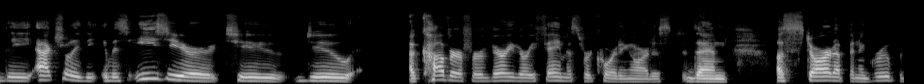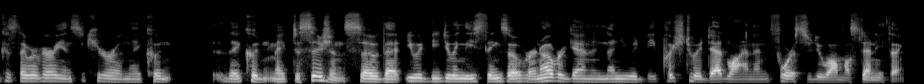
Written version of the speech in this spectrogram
the actually the it was easier to do a cover for a very very famous recording artist than a startup in a group because they were very insecure and they couldn't they couldn't make decisions so that you would be doing these things over and over again and then you would be pushed to a deadline and forced to do almost anything.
